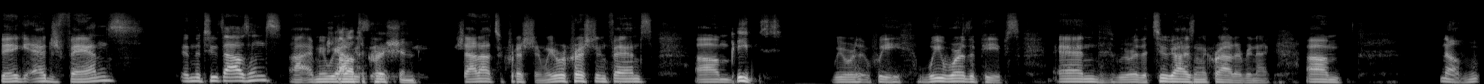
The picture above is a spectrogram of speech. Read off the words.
big edge fans in the 2000s. Uh, I mean, we Shout out to Christian Shout out to Christian. We were Christian fans. Um, peeps. We were we we were the peeps, and we were the two guys in the crowd every night. Um, no,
